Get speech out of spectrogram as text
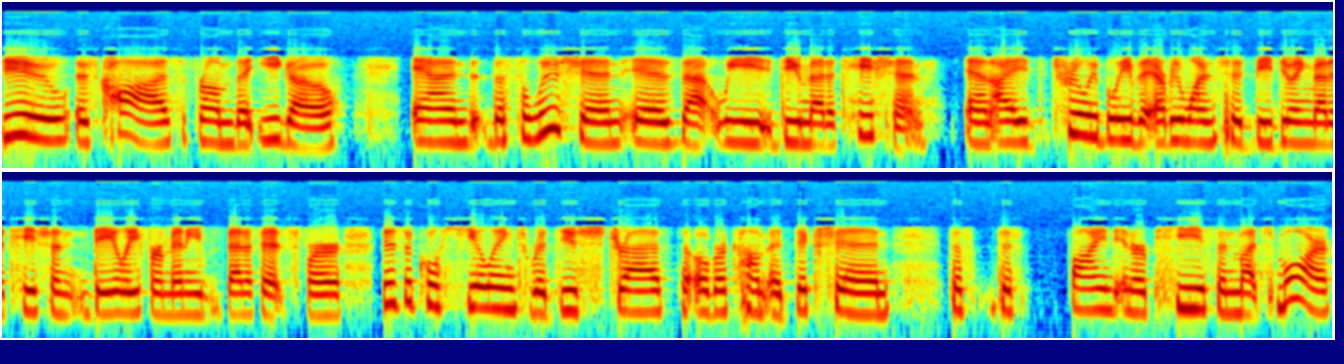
due, is caused from the ego. And the solution is that we do meditation. And I truly believe that everyone should be doing meditation daily for many benefits for physical healing, to reduce stress, to overcome addiction, to, to find inner peace, and much more.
